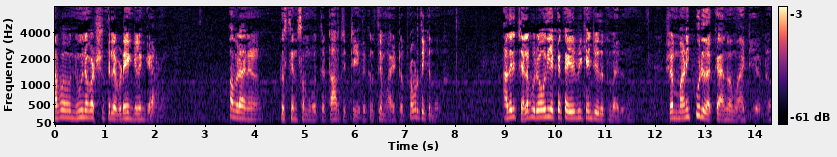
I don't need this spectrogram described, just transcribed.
അപ്പോൾ ന്യൂനപക്ഷത്തിൽ എവിടെയെങ്കിലും കയറണം. അവരതിന് ക്രിസ്ത്യൻ സമൂഹത്തെ ടാർഗറ്റ് ചെയ്ത് കൃത്യമായിട്ട് പ്രവർത്തിക്കുന്നുണ്ട്. അതിൽ ചില പുരോഗതിയൊക്കെ കൈവരിക്കുകയും ചെയ്തിട്ടുണ്ടായിരുന്നു. പക്ഷെ മണിപ്പൂർ ഇതൊക്കെ അങ്ങ് മാറ്റി കേട്ടോ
